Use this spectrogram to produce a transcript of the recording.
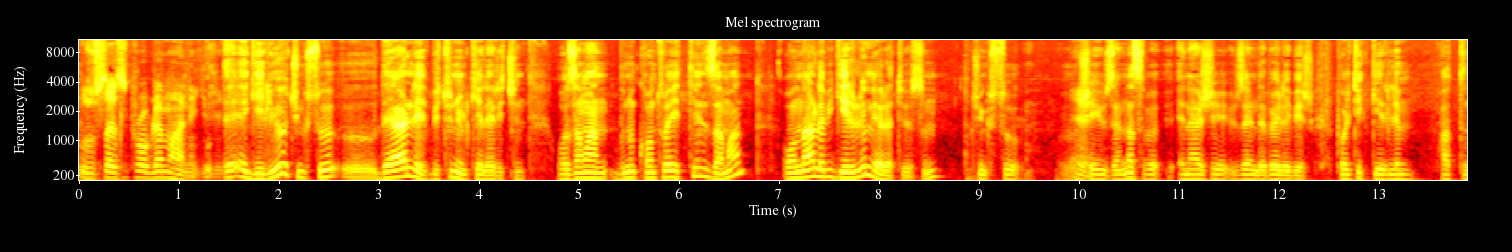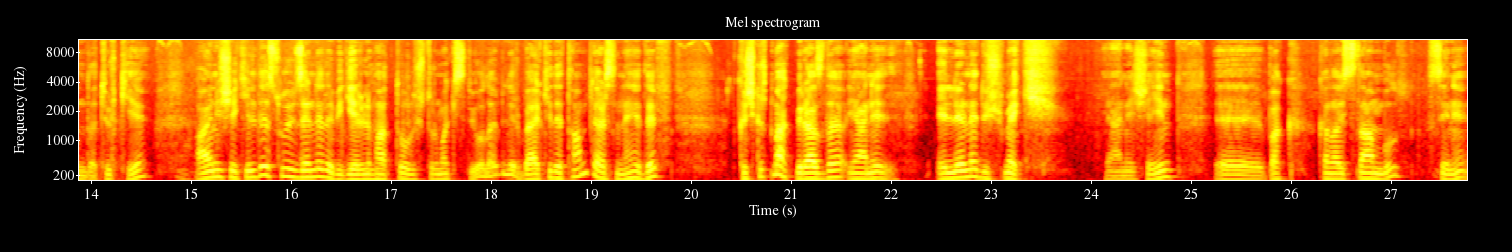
uluslararası problem haline geliyor. E, e, geliyor çünkü su e, değerli bütün ülkeler için. O zaman bunu kontrol ettiğin zaman onlarla bir gerilim yaratıyorsun. Çünkü su evet. şey üzerine nasıl enerji üzerinde böyle bir politik gerilim hattında Türkiye. Aynı şekilde su üzerinde de bir gerilim hattı oluşturmak istiyor olabilir. Belki de tam tersine hedef kışkırtmak biraz da yani ellerine düşmek. Yani şeyin e, bak Kanal İstanbul seni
